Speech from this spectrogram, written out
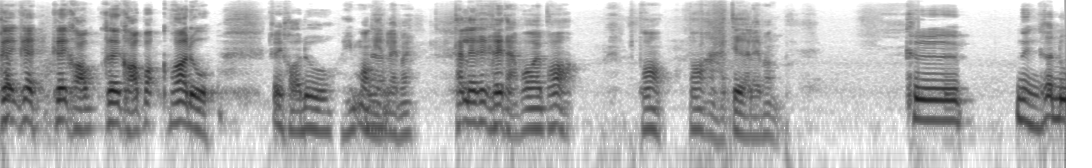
เคยเคยเคยขอเคยขอพ่อดู เคยขอดูมองเห็นอะไรไหมถ้าเลยเคยถามพ่อไหมพ่อ พ่อพ่อหาเจออะไรบ้างคือหนึ่งก็ดู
